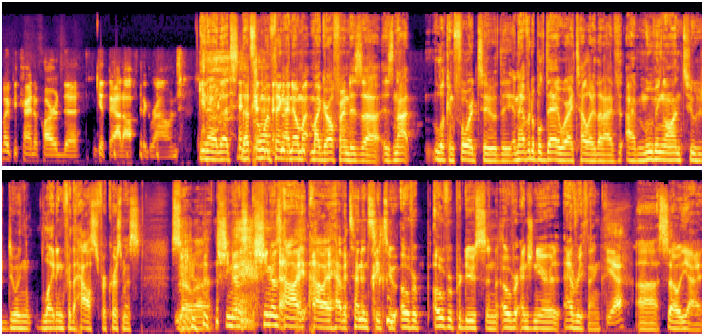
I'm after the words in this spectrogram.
might be kind of hard to get that off the ground. You know, that's that's the one thing I know my, my girlfriend is uh, is not looking forward to the inevitable day where I tell her that I've I'm moving on to doing lighting for the house for Christmas. So uh, she knows she knows how I how I have a tendency to over overproduce and over engineer everything. Yeah. Uh, so yeah,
